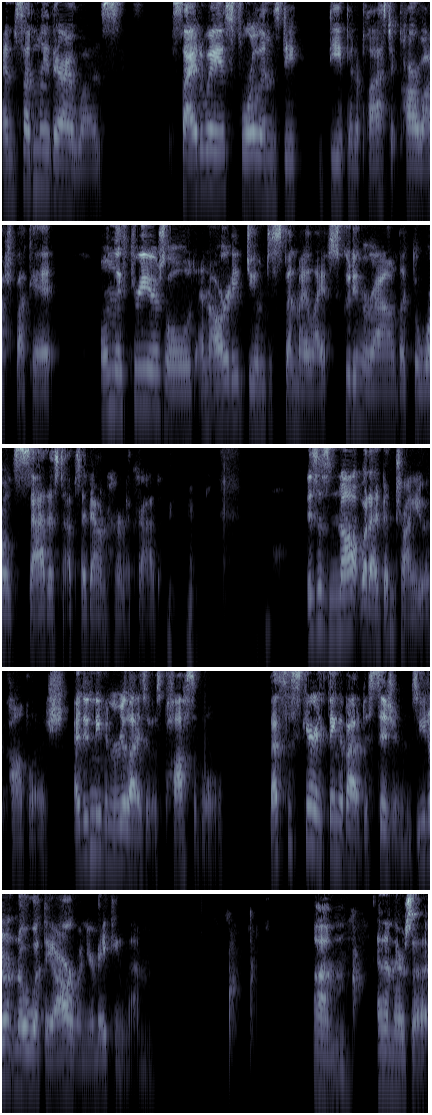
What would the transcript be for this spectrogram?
And suddenly there I was, sideways, four limbs deep, deep in a plastic car wash bucket, only three years old and already doomed to spend my life scooting around like the world's saddest upside down hermit crab. this is not what I'd been trying to accomplish. I didn't even realize it was possible. That's the scary thing about decisions. You don't know what they are when you're making them. Um, and then there's a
